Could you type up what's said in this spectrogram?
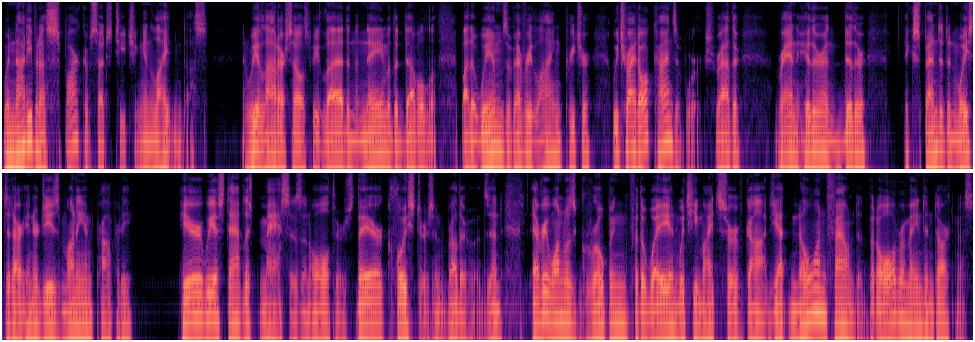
when not even a spark of such teaching enlightened us, and we allowed ourselves to be led in the name of the devil by the whims of every lying preacher. We tried all kinds of works, rather ran hither and thither, expended and wasted our energies, money, and property. Here we established masses and altars, there cloisters and brotherhoods, and every one was groping for the way in which he might serve God, yet no one found it, but all remained in darkness.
